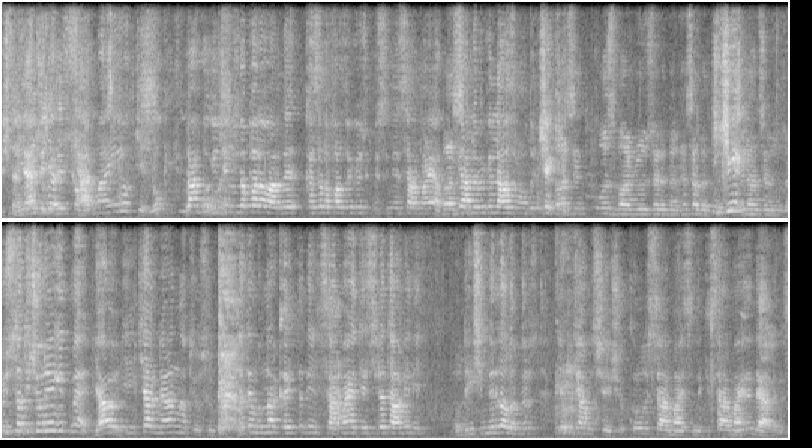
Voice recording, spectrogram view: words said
İşte bilançoda sermaye yok ki. Yok, yok, ben bugün cebimde para vardı, kasada fazla gözükmesin diye sermaye attım. Basit. Yarın bir gün lazım oldu, çektim. Basit OZ varlığı üzerinden hesap etmek. İki, bilansonun üzerinden. Üstad hiç oraya gitme. Ya İlker ne anlatıyorsun? Zaten bunlar kayıtlı değil, sermaye tescile tabi değil. O değişimleri de alamıyoruz. Yapacağımız şey şu, kuruluş sermayesindeki sermayenin değerlemesi.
